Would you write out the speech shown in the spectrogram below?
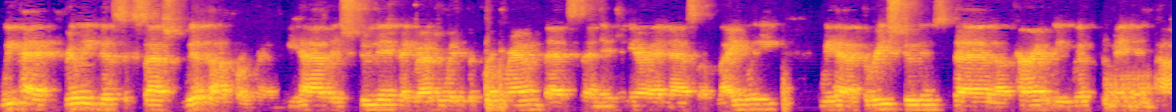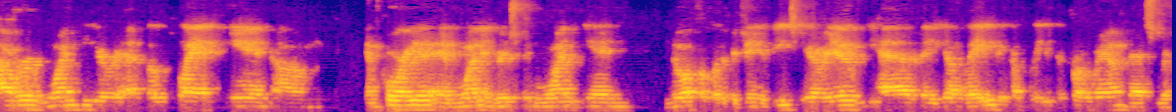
we've had really good success with our program. We have a student that graduated the program that's an engineer at NASA Langley. We have three students that are currently with Dominion Power, one here at the plant in um, Emporia and one in Richmond, one in Norfolk or the Virginia Beach area. We have a young lady that completed the program that's with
